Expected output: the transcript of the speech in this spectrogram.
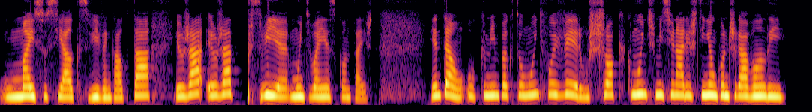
um meio social que se vive em Calcutá. Eu já, eu já percebia muito bem esse contexto. Então, o que me impactou muito foi ver o choque que muitos missionários tinham quando chegavam ali.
